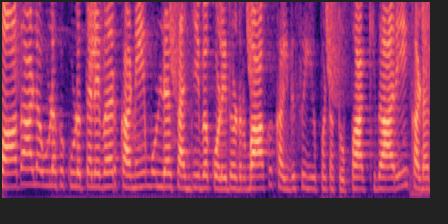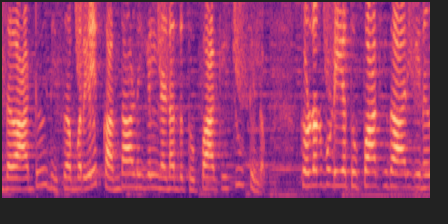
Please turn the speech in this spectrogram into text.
பாதாள உலக குழுத்தலைவர் கனேமுள்ள சஞ்சீவ கொலை தொடர்பாக கைது செய்யப்பட்ட துப்பாக்கிதாரி கடந்த ஆண்டு டிசம்பரில் கந்தானையில் நடந்த துப்பாக்கி சூட்டிலும் தொடர்புடைய துப்பாக்கிதாரி என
